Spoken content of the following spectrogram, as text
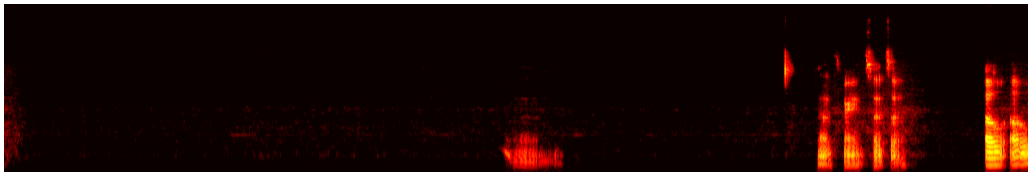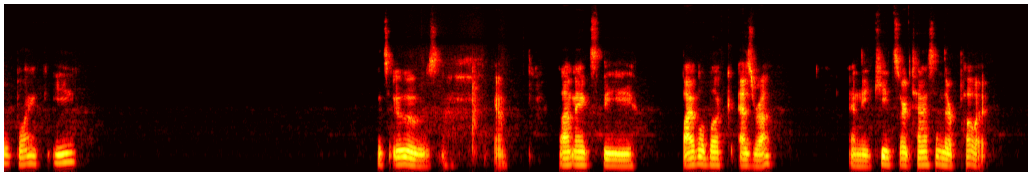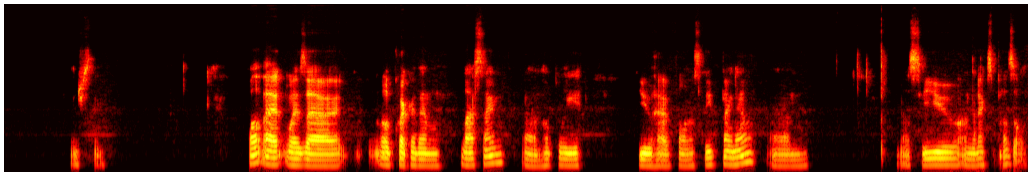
Um, oh, that's right. So it's a O O blank E. It's ooze. Yeah. That makes the Bible book Ezra and the Keats or Tennyson their poet. Interesting. Well, that was uh, a little quicker than last time. Um, hopefully, you have fallen asleep by now. Um, I'll see you on the next puzzle.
